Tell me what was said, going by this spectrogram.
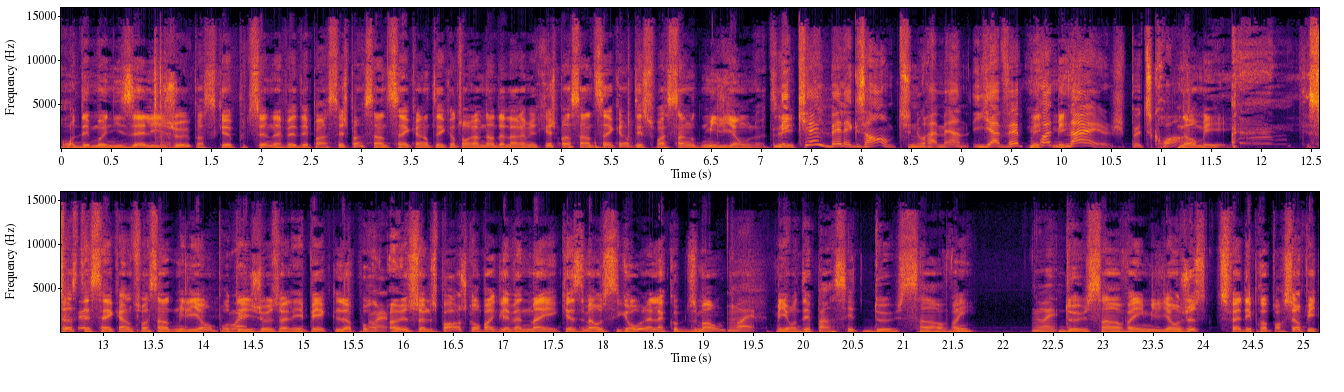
on, on démonisait les jeux parce que Poutine avait dépensé, je pense, entre 50 et, quand on ramenait en dollars américains, je pense entre 50 et 60 millions, là. Mais quel bel exemple tu nous ramènes. Il y avait Mais- pas de neige, peux-tu croire? Non, mais ça, c'était 50-60 millions pour Ouais. des Jeux olympiques. Là, pour Ouais. un seul sport, je comprends que l'événement est quasiment aussi gros, là, la Coupe du Monde, Ouais, mais ils ont dépensé 220. Ouais. 220 millions. Juste, tu fais des proportions. Puis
